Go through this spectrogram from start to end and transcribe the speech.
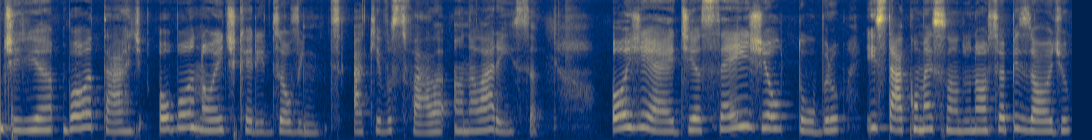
dia, boa tarde ou boa noite, queridos ouvintes. Aqui vos fala Ana Larissa. Hoje é dia 6 de outubro e está começando o nosso episódio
